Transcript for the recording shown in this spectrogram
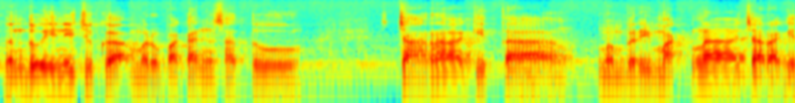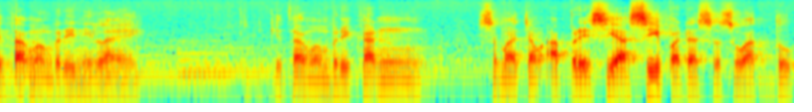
Tentu ini juga merupakan satu cara kita memberi makna, cara kita memberi nilai. Kita memberikan semacam apresiasi pada sesuatu.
